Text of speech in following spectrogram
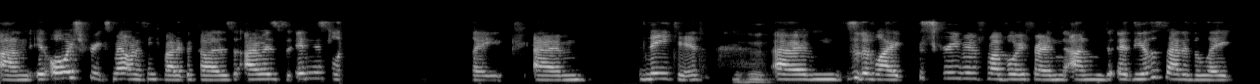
and it always freaks me out when I think about it because I was in this lake, um, naked, mm-hmm. um, sort of like screaming for my boyfriend, and at the other side of the lake,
